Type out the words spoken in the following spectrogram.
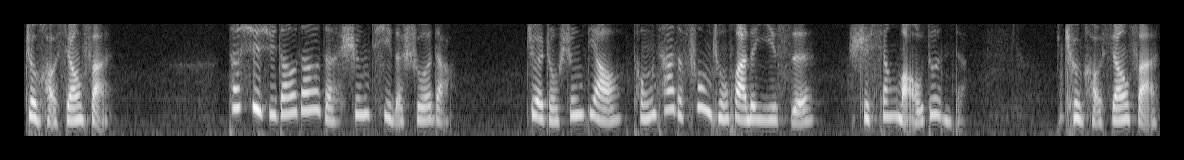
正好相反。”他絮絮叨叨的，生气的说道：“这种声调同他的奉承话的意思是相矛盾的。正好相反，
